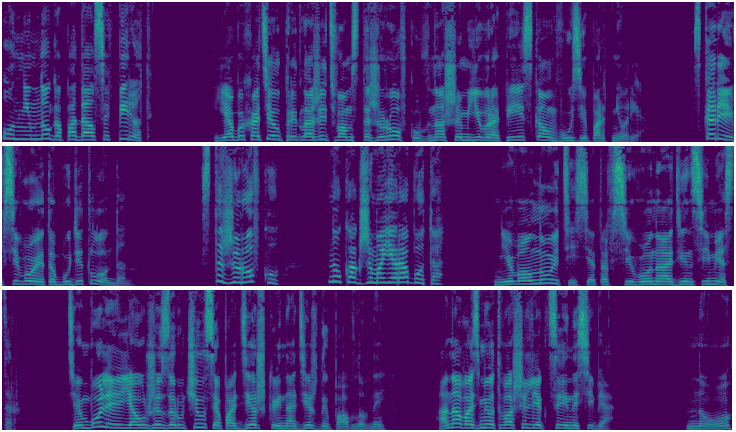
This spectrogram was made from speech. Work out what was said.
Он немного подался вперед. Я бы хотел предложить вам стажировку в нашем европейском вузе-партнере. Скорее всего, это будет Лондон. Стажировку? Ну как же моя работа? Не волнуйтесь, это всего на один семестр. Тем более я уже заручился поддержкой Надежды Павловны. Она возьмет ваши лекции на себя. Ну,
